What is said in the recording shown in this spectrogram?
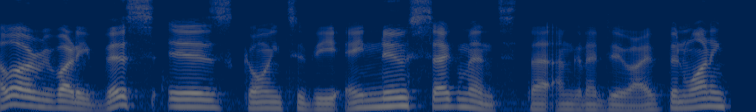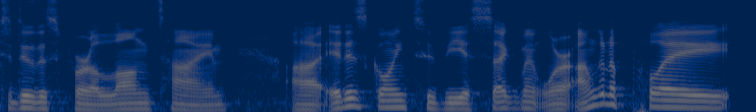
Hello, everybody. This is going to be a new segment that I'm gonna do. I've been wanting to do this for a long time. Uh, it is going to be a segment where I'm gonna play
